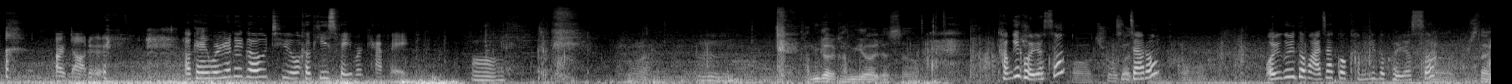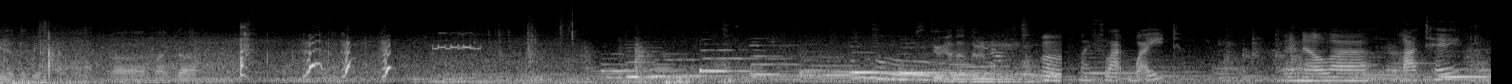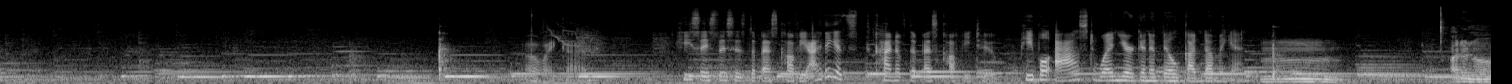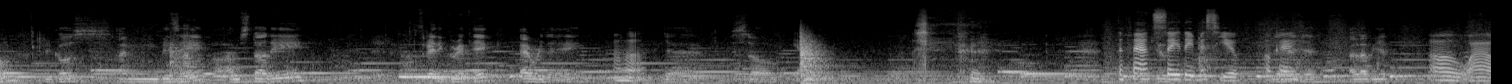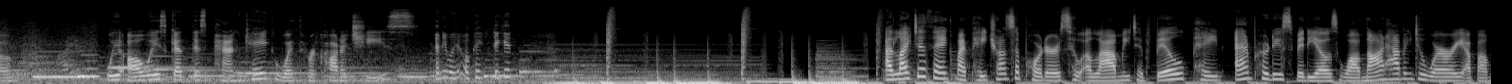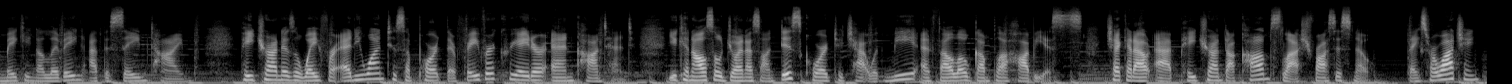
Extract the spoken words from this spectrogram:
Our daughter. okay, we're gonna go to Cookie's favorite cafe. Oh, 감기 감기 걸렸어. 감기 걸렸어? 어, 추워가지고. 진짜로? 어, 얼굴도 맞았고 감기도 걸렸어? 어, 불쌍해 되게. 아, 마이 갓. 스튜디오에다 늘 먹는 거. My flat white vanilla latte. He says this is the best coffee. I think it's kind of the best coffee too. People asked when you're gonna build Gundam again. Mm, I don't know because I'm busy. I'm studying 3D graphic every day. Uh huh. Yeah, so Yeah. the fans say they miss you. Okay. yeah, yeah. I love you. Oh wow. We always get this pancake with ricotta cheese. Anyway, okay, dig it. I'd like to thank my Patreon supporters who allow me to build, paint, and produce videos while not having to worry about making a living at the same time. Patreon is a way for anyone to support their favorite creator and content. You can also join us on Discord to chat with me and fellow Gunpla hobbyists. Check it out at patreon.com slash frostedsnow. Thanks for watching.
